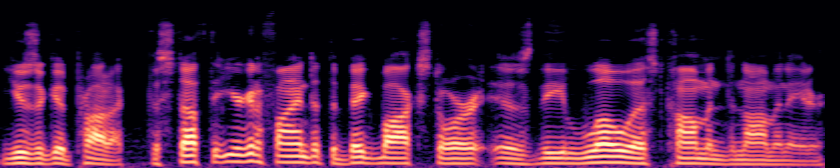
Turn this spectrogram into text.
use a good product. The stuff that you're gonna find at the big box store is the lowest common denominator.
